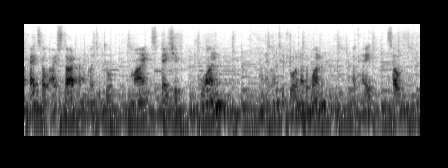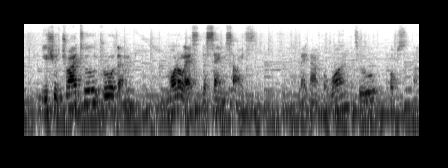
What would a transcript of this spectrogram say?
Okay, so I start and I'm going to do mine spaceship one and I'm going to draw another one. Okay, so you should try to draw them more or less the same size. I've got one, two, oops, not,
